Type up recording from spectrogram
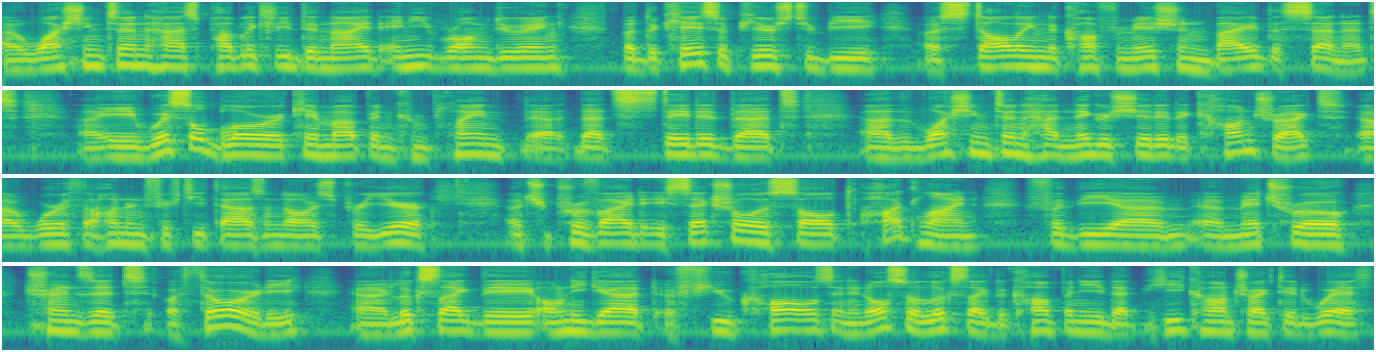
Uh, Washington has publicly denied any wrongdoing, but the case appears to be uh, stalling the confirmation by the Senate. Uh, a whistleblower came up and complained that, that stated that uh, Washington had negotiated a contract uh, worth 150,000 dollars per year uh, to provide a sexual assault hotline for the um, uh, Metro Transit Authority. Uh, it looks like they only got a few calls, and it also looks like the company that he contracted with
